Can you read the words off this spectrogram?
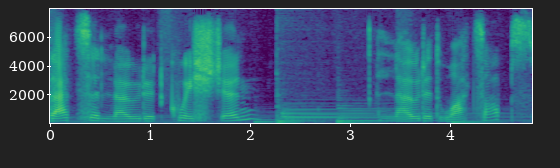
that's a loaded question. Loaded WhatsApps.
